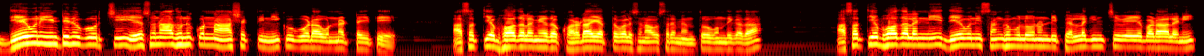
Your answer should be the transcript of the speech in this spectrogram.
దేవుని ఇంటిని గూర్చి యేసునాథునికున్న ఆసక్తి నీకు కూడా ఉన్నట్టయితే అసత్య బోధల మీద కొరడా ఎత్తవలసిన అవసరం ఎంతో ఉంది కదా అసత్య బోధలన్నీ దేవుని సంఘములో నుండి పెళ్ళగించి వేయబడాలని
